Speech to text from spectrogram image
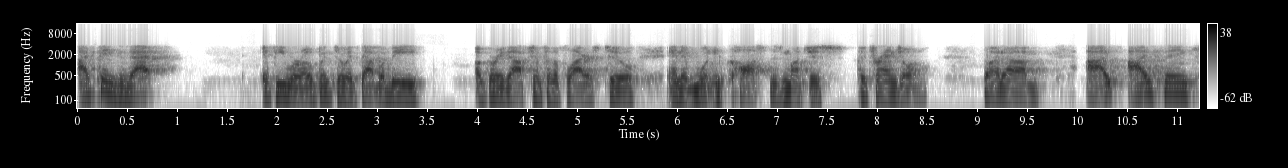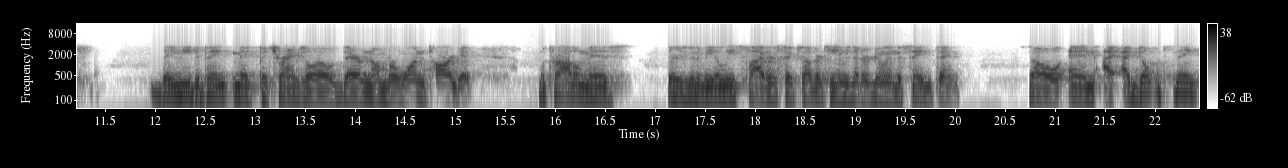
I think that if he were open to it, that would be a great option for the Flyers too, and it wouldn't cost as much as Pietrangelo. But um, I I think they need to pay, make Pietrangelo their number one target. The problem is there's going to be at least five or six other teams that are doing the same thing. So, and I, I don't think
